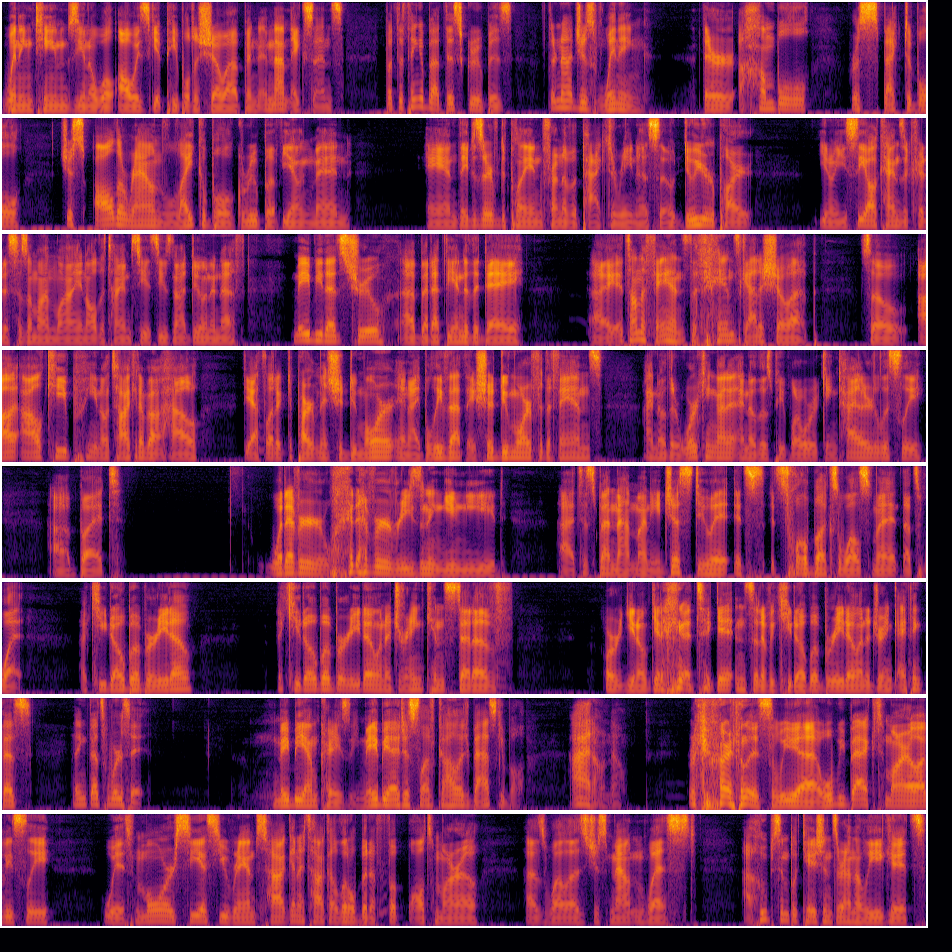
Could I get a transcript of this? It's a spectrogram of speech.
winning teams, you know, will always get people to show up, and, and that makes sense. But the thing about this group is they're not just winning, they're a humble, respectable, just all around likable group of young men. And they deserve to play in front of a packed arena. So do your part. You know, you see all kinds of criticism online all the time. CSU's not doing enough. Maybe that's true. Uh, but at the end of the day, uh, it's on the fans. The fans got to show up. So I'll, I'll keep, you know, talking about how the athletic department should do more. And I believe that they should do more for the fans. I know they're working on it. I know those people are working tirelessly, uh, but whatever whatever reasoning you need uh, to spend that money, just do it. It's it's twelve bucks well spent. That's what a Qdoba burrito, a Qdoba burrito and a drink instead of, or you know, getting a ticket instead of a Qdoba burrito and a drink. I think that's I think that's worth it. Maybe I'm crazy. Maybe I just love college basketball. I don't know regardless, we uh, we'll be back tomorrow, obviously, with more CSU Rams talk. Going to talk a little bit of football tomorrow, as well as just Mountain West uh, hoops implications around the league. It's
